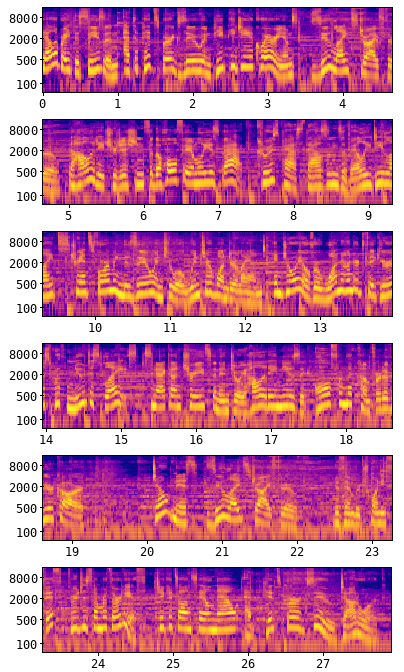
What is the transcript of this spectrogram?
Celebrate the season at the Pittsburgh Zoo and PPG Aquarium's Zoo Lights Drive-Thru. The holiday tradition for the whole family is back. Cruise past thousands of LED lights, transforming the zoo into a winter wonderland. Enjoy over 100 figures with new displays. Snack on treats and enjoy holiday music all from the comfort of your car. Don't miss Zoo Lights Drive-Thru. November 25th through December 30th. Tickets on sale now at pittsburghzoo.org.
